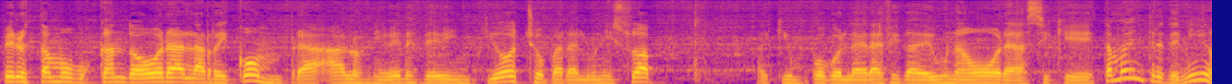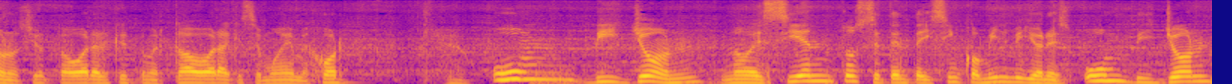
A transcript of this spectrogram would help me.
pero estamos buscando ahora la recompra a los niveles de 28 para el Uniswap. Aquí un poco en la gráfica de una hora, así que está más entretenido, ¿no es cierto? Ahora el criptomercado, ahora que se mueve mejor. Un billón 975 mil millones, un billón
